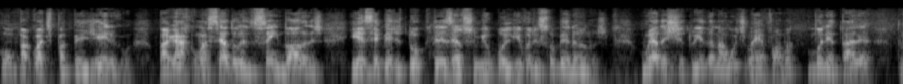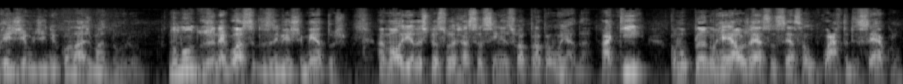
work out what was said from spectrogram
ou um pacote de papel higiênico, pagar com uma cédula de 100 dólares e receber de toco 300 mil bolívares soberanos, moeda instituída na última reforma monetária do regime de Nicolás Maduro. No mundo dos negócios e dos investimentos, a maioria das pessoas raciocina em sua própria moeda. Aqui, como o plano real já é sucesso há um quarto de século,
